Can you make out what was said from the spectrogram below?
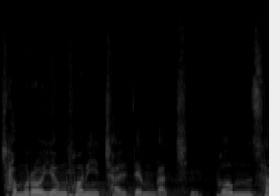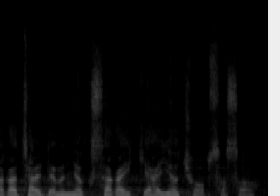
참으로 영혼이 잘됨 같이 범사가 잘되는 역사가 있게 하여 주옵소서.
